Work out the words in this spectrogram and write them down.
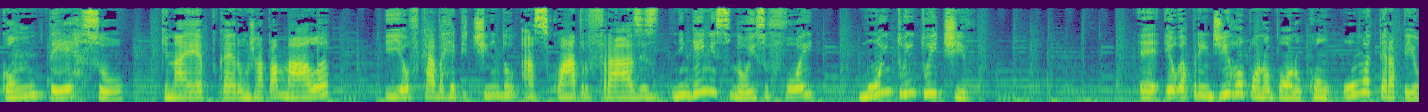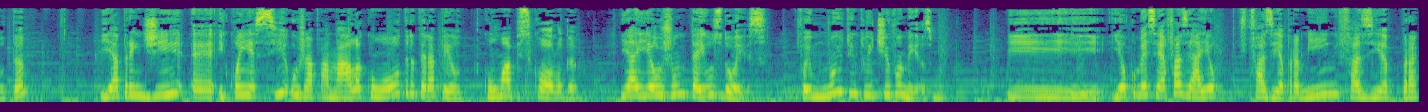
com um terço, que na época era um japamala, e eu ficava repetindo as quatro frases. Ninguém me ensinou, isso foi muito intuitivo. É, eu aprendi Ho'oponopono com uma terapeuta e aprendi é, e conheci o Japamala com outra terapeuta, com uma psicóloga. E aí eu juntei os dois. Foi muito intuitivo mesmo. E, e eu comecei a fazer. Aí eu fazia para mim, fazia para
